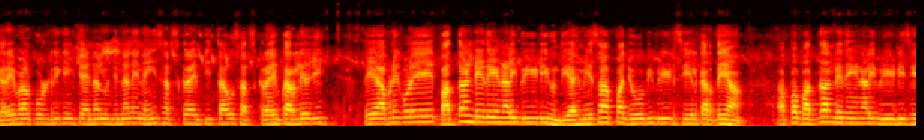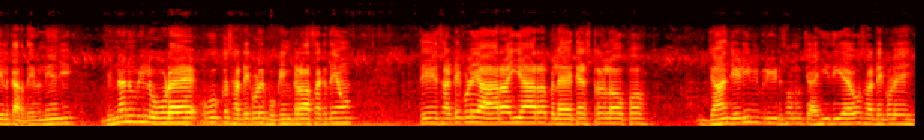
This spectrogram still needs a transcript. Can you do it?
ਗਰੇਵਾਲ ਪੋਲਟਰੀ ਕਿੰਗ ਚੈਨਲ ਨੂੰ ਜਿਨ੍ਹਾਂ ਨੇ ਨਹੀਂ ਸਬਸਕ੍ਰਾਈਬ ਕੀਤਾ, ਉਹ ਸਬਸਕ੍ਰਾਈਬ ਕਰ ਲਿਓ ਜੀ। ਤੇ ਆਪਣੇ ਕੋਲੇ ਵੱਧ ਅੰਡੇ ਦੇਣ ਵਾਲੀ ਬਰੀਡ ਹੀ ਹੁੰਦੀ ਹੈ। ਹਮੇਸ਼ਾ ਆਪਾਂ ਜੋ ਵੀ ਬਰੀਡ ਸੇਲ ਕਰਦੇ ਆ ਆਪਾਂ ਵੱਧ ਅੰਡੇ ਦੇਣ ਵਾਲੀ ਬਰੀਡ ਹੀ ਸੇਲ ਕਰਦੇ ਹੁੰਦੇ ਆ ਜੀ। ਜਿਨ੍ਹਾਂ ਨੂੰ ਵੀ ਲੋੜ ਹੈ, ਉਹ ਕ- ਸਾਡੇ ਕੋਲੇ ਬੁਕਿੰਗ ਕਰਾ ਸਕਦੇ ਹੋ। ਤੇ ਸਾਡੇ ਕੋਲੇ R I R black Australorp ਜਾਂ ਜਿਹੜੀ ਵੀ ਬਰੀਡ ਤੁਹਾਨੂੰ ਚਾਹੀਦੀ ਹੈ, ਉਹ ਸਾਡੇ ਕੋਲੇ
